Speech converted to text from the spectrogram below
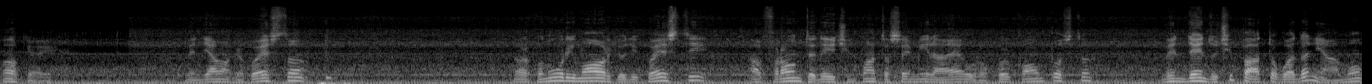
Ok. Vendiamo anche questo. Allora con un rimorchio di questi a fronte dei 56.000 euro col compost vendendo cippato guadagniamo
